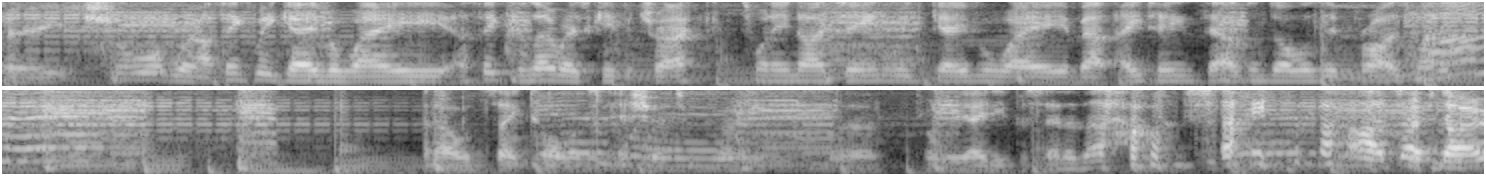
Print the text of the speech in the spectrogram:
we sure were. I think we gave away, I think because I always keep a track, 2019, we gave away about $18,000 in prize money. I would say Colin and Escher took home uh, probably 80% of that, I would say. I don't know.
